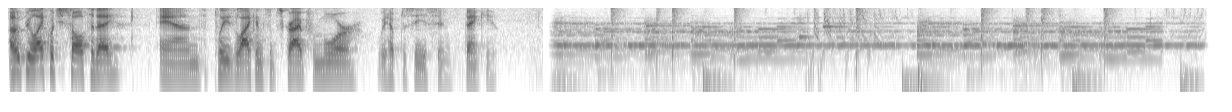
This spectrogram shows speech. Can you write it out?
I hope you like what you saw today, and please like and subscribe for more. We hope to see you soon. Thank you.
